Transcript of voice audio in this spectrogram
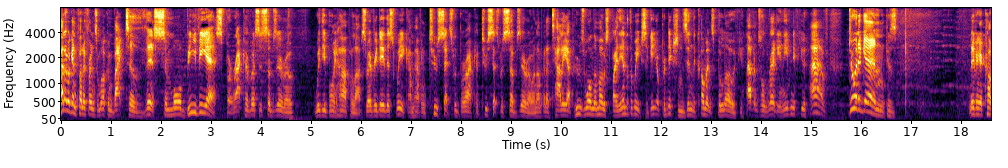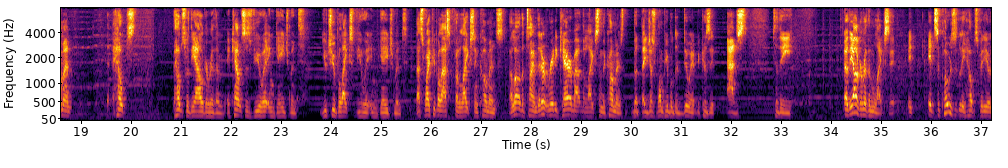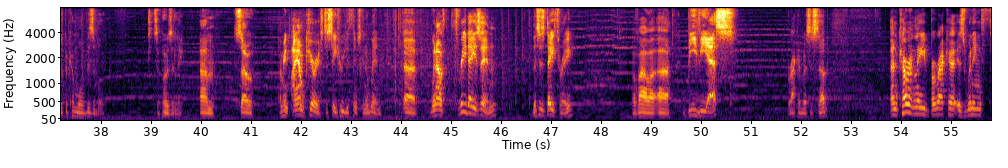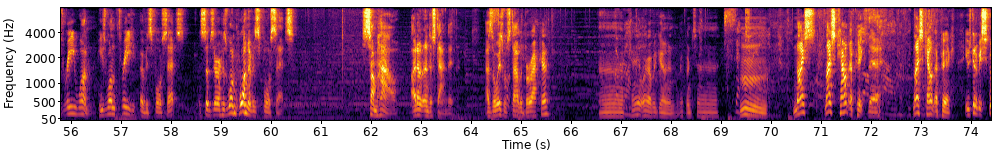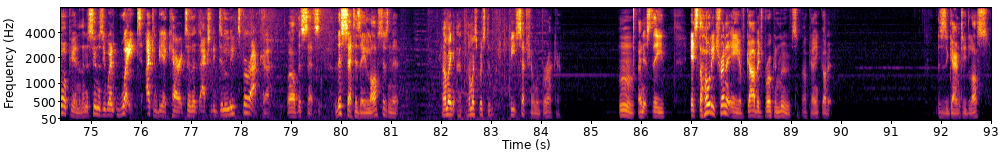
Hello again, fellow friends, and welcome back to this, some more BVS, Baraka vs. Sub-Zero, with your boy Harperlarp. So every day this week, I'm having two sets with Baraka, two sets with Sub-Zero, and I'm going to tally up who's won the most by the end of the week, so get your predictions in the comments below if you haven't already, and even if you have, do it again, because leaving a comment helps helps with the algorithm. It counts as viewer engagement. YouTube likes viewer engagement. That's why people ask for likes and comments. A lot of the time, they don't really care about the likes and the comments, but they just want people to do it because it adds to the... Uh, the algorithm likes it. It it supposedly helps videos become more visible. Supposedly. Um, so, I mean, I am curious to see who you think's going to win. Uh, we're now three days in. This is day three of our uh, BVS, Baraka versus Sub. And currently, Baraka is winning 3-1. He's won three of his four sets. And Sub-Zero has won one of his four sets. Somehow. I don't understand it. As always, we'll start with Baraka. Uh, okay, where are we going? We're. Hmm. Nice, nice counter pick there. Nice counter pick. He was going to be Scorpion, and then as soon as he went, wait, I can be a character that actually deletes Baraka. Well, this set's this set is a loss, isn't it? How am I how am I supposed to beat Cetrion with Baraka? Hmm, and it's the it's the holy trinity of garbage broken moves. Okay, got it. This is a guaranteed loss.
